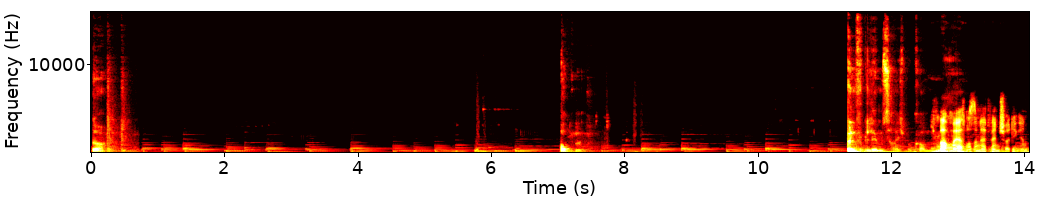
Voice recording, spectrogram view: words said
So. Open. Fünf Glimms habe ich bekommen. Ich mach mal Wow. erstmal so ein Adventure-Dingen.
